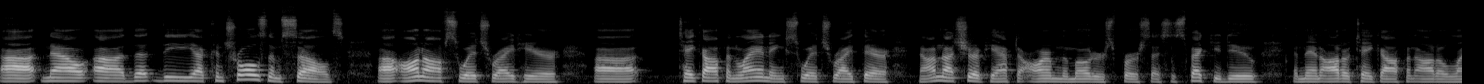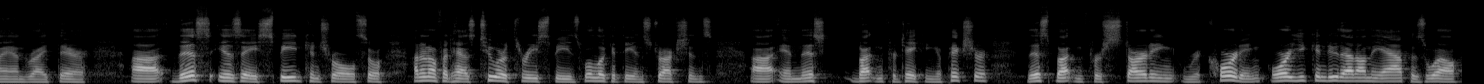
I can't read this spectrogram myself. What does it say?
Uh, now, uh, the, the uh, controls themselves, uh, on-off switch right here, uh, takeoff and landing switch right there. Now, I'm not sure if you have to arm the motors first. I suspect you do, and then auto takeoff and auto land right there. Uh, this is a speed control, so I don't know if it has two or three speeds. We'll look at the instructions. Uh, and this button for taking a picture, this button for starting recording, or you can do that on the app as well.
